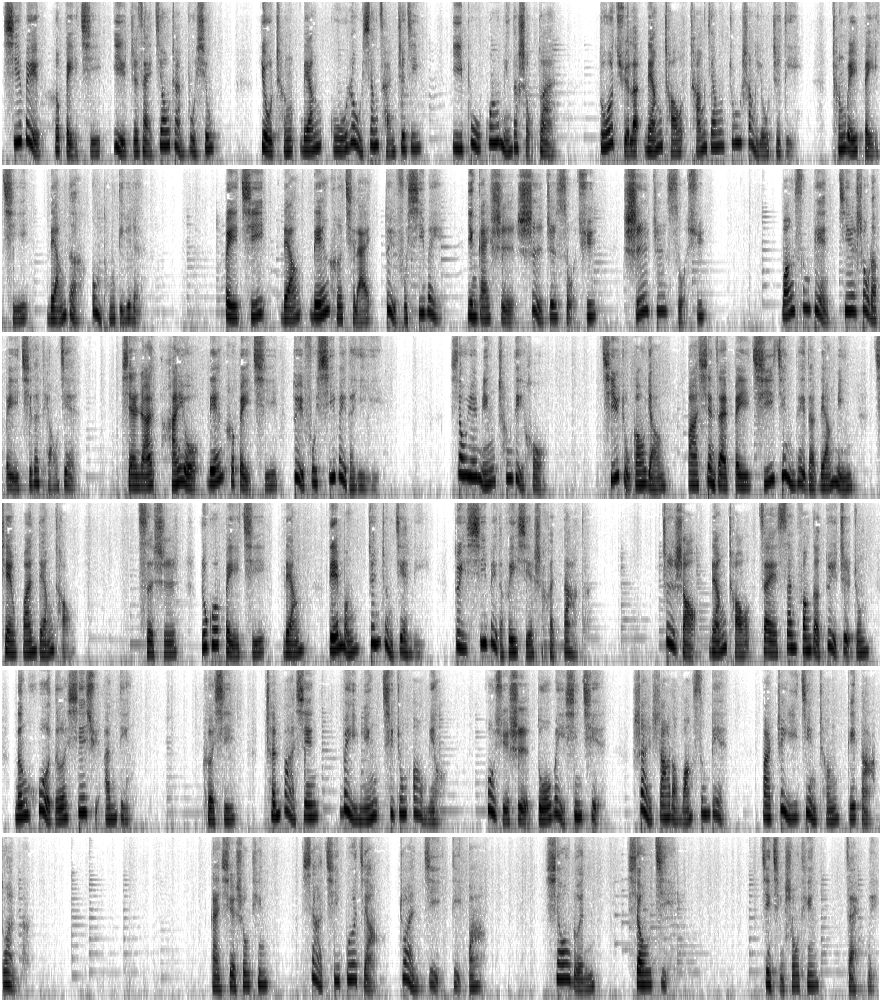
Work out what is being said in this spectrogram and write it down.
西魏和北齐一直在交战不休，又乘梁骨肉相残之机，以不光明的手段夺取了梁朝长江中上游之地，成为北齐梁的共同敌人。北齐梁联合起来对付西魏，应该是势之所趋，时之所需。王僧辩接受了北齐的条件，显然含有联合北齐对付西魏的意义。萧渊明称帝后，齐主高阳把现在北齐境内的良民遣还梁朝。此时，如果北齐、梁联盟真正建立，对西魏的威胁是很大的。至少梁朝在三方的对峙中能获得些许安定。可惜陈霸先未明其中奥妙，或许是夺位心切，擅杀了王僧辩，把这一进程给打断了。感谢收听，下期播讲传记第八，萧伦，萧纪。敬请收听，再会。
